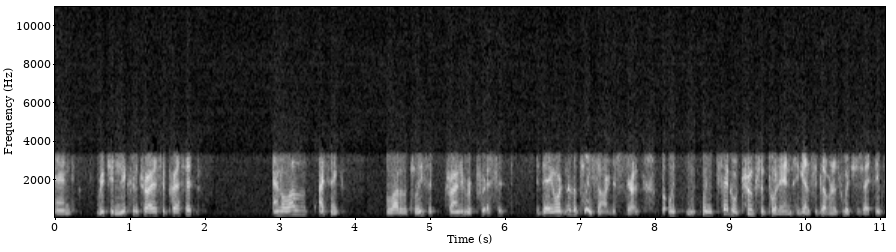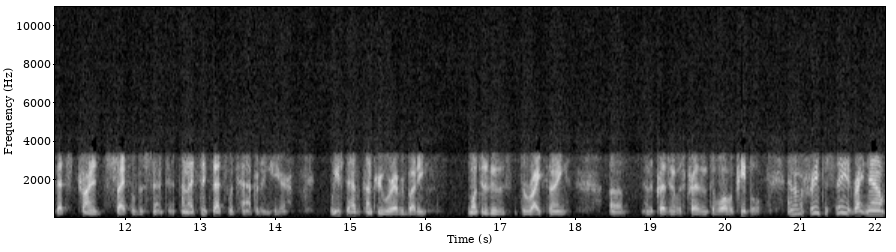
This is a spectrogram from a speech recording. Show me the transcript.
And Richard Nixon tried to suppress it, and a lot of, I think, a lot of the police are trying to repress it today. Or the police aren't necessarily, but when, when federal troops are put in against the governor's wishes, I think that's trying to stifle dissent, and I think that's what's happening here. We used to have a country where everybody wanted to do the right thing, uh, and the president was president of all the people. And I'm afraid to say it right now.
